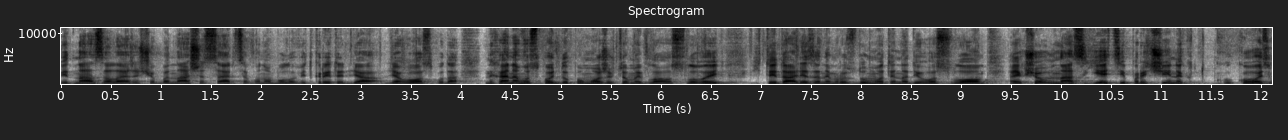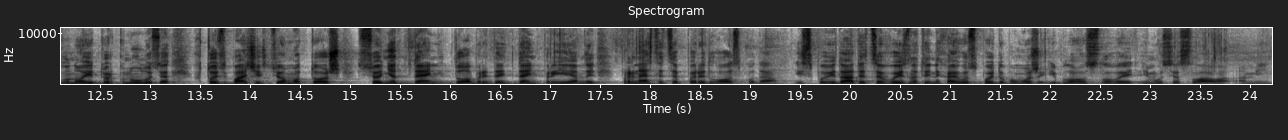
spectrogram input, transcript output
від нас залежить, щоб наше серце воно було відкрите для, для Господа. Нехай нам Господь допоможе в цьому і благословить, йти далі за ним, роздумувати над Його словом. А якщо в нас є ці причини, когось воно і торкнулося, хтось бачив в цьому, тож сьогодні день, добрий день, день приємний, принести це перед Господа і сповідати це, визнати, і нехай Господь допоможе і благословить. Йому вся слава. Амінь.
